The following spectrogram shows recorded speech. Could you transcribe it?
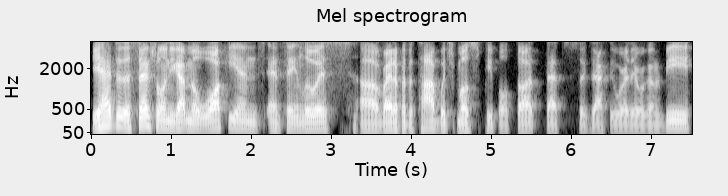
You head to the Central, and you got Milwaukee and and St. Louis uh, right up at the top, which most people thought that's exactly where they were going to be.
